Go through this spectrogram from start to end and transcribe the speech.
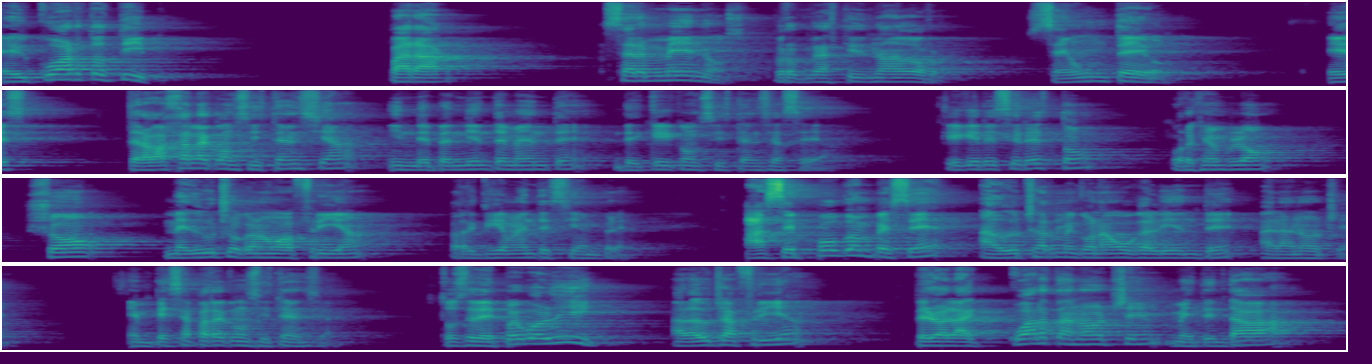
El cuarto tip para ser menos procrastinador, según Teo, es trabajar la consistencia independientemente de qué consistencia sea. ¿Qué quiere decir esto? Por ejemplo, yo me ducho con agua fría prácticamente siempre. Hace poco empecé a ducharme con agua caliente a la noche. Empecé a parar consistencia. Entonces después volví a la ducha fría, pero a la cuarta noche me tentaba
